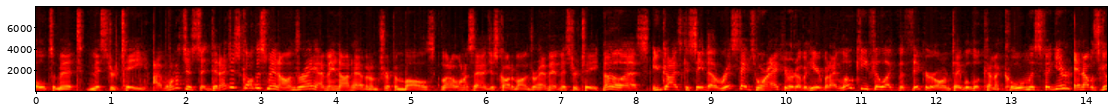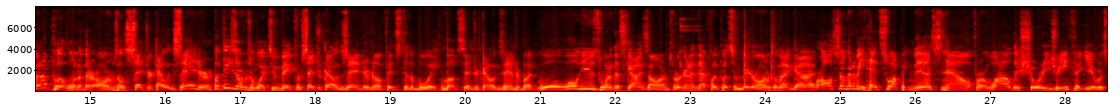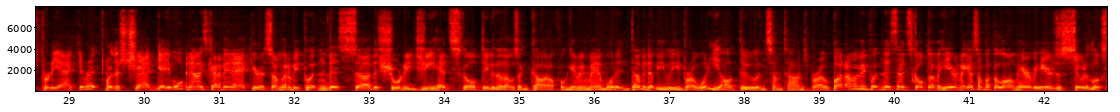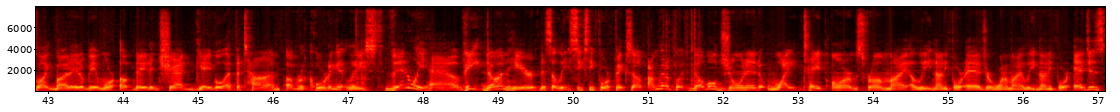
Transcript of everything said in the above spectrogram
Ultimate Mr. T. I want to just say, did I just call this man Andre? I may not have and I'm tripping balls, but I want to say I just called him Andre. I meant Mr. T. Nonetheless, you guys can see the wrist tape's more accurate over here, but I low-key feel like the thicker arm tape will look kind of cool in this figure. And I was going to put one of their arms on Cedric Alexander, but these arms are way too big for Cedric Alexander. No offense to the boy. Love Cedric Alexander, but we'll, we'll use one of this guy's arms. We're going to definitely put some bigger arms on that guy. We're also going to be head swapping this. Now, for a while, this Shorty G figure was pretty accurate, or this Chad Gable, and now he's kind of inaccurate, so I'm going to be putting this, uh, this Shorty G head sculpt, even though that was a god-awful gimmick, man. What did WWE, bro? What are y'all doing sometimes, bro? But I'm going to be putting this head sculpt over here, and I guess I'll put the long hair over here just to see what it looks like, but it'll be a more updated Chad Gable at the time of recording, at least. Then we have Pete Dunne here, this Elite 64 fix-up. I'm going to put double jointed white tape arms from my Elite 94 Edge or one of my Elite 94 Edges.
